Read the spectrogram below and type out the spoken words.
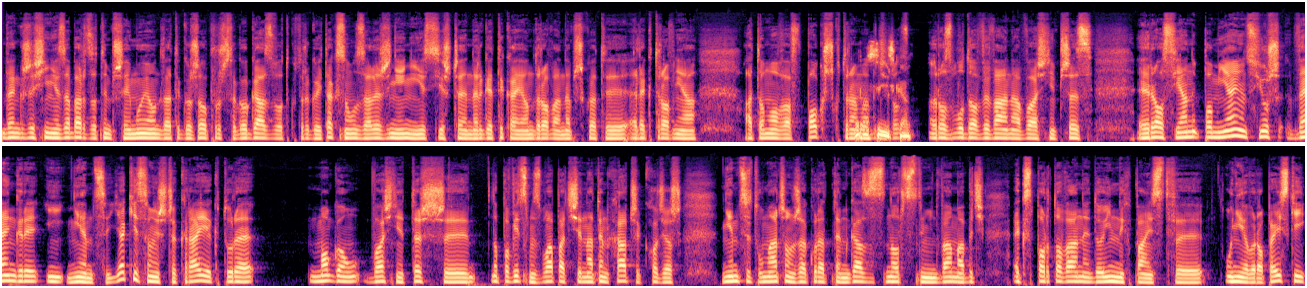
Węgrzy się nie za bardzo tym przejmują, dlatego że oprócz tego gazu, od którego i tak są uzależnieni, jest jeszcze energetyka jądrowa, na przykład y, elektrownia atomowa w Poksz, która Rosyjska. ma być roz, rozbudowywana właśnie przez Rosjan, pomijając już Węgry i Niemcy. Jakie są jeszcze kraje, które mogą właśnie też, y, no powiedzmy, złapać się na ten haczyk, chociaż Niemcy tłumaczą, że akurat ten gaz z Nord Stream 2 ma być eksportowany do innych państw y, Unii Europejskiej,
